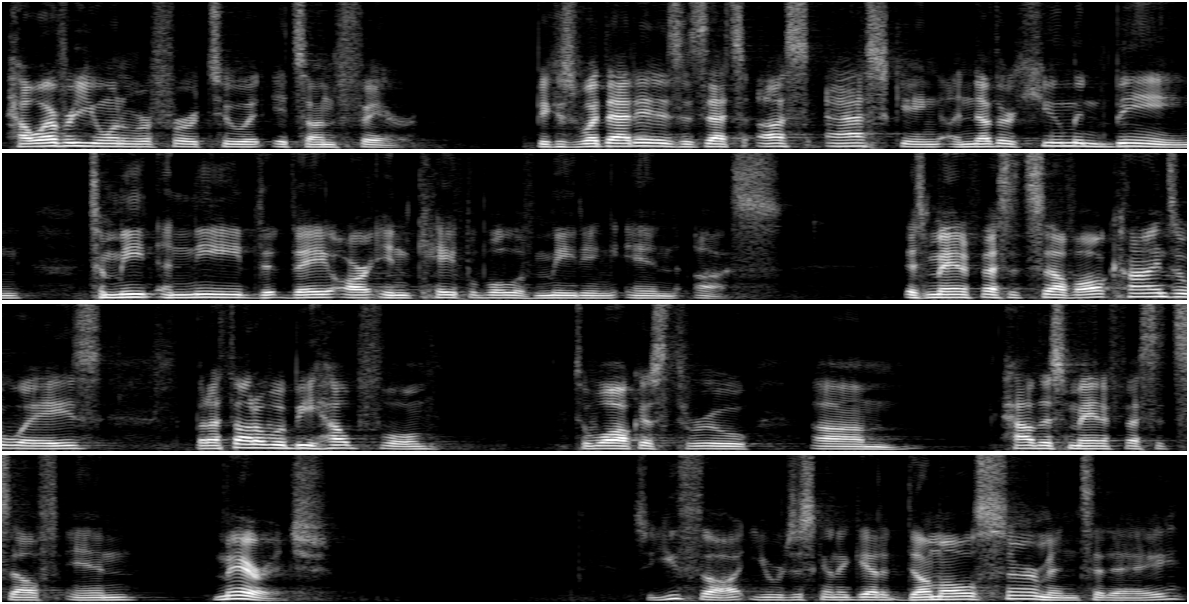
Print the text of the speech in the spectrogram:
However, you want to refer to it, it's unfair. Because what that is, is that's us asking another human being to meet a need that they are incapable of meeting in us. This manifests itself all kinds of ways, but I thought it would be helpful to walk us through um, how this manifests itself in marriage. So you thought you were just going to get a dumb old sermon today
